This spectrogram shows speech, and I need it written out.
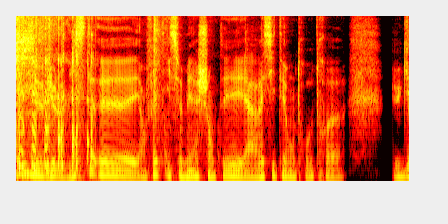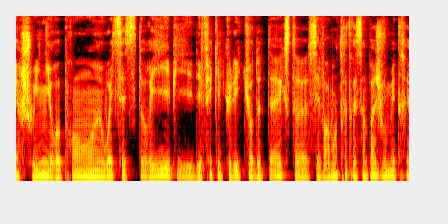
Et une violoniste. euh, et en fait, il se met à chanter et à réciter, entre autres, du Gershwin. Il reprend White Side Story et puis il fait quelques lectures de texte. Euh, C'est vraiment très très sympa. Je vous mettrai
